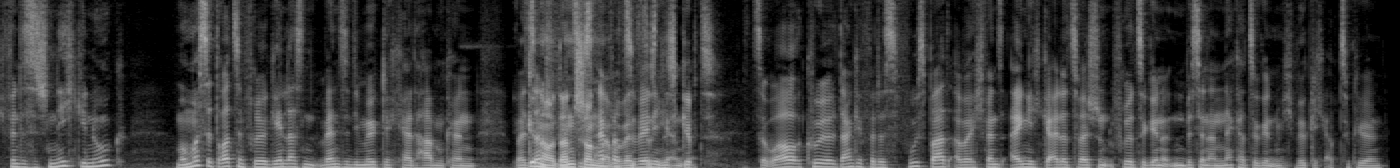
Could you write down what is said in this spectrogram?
ich finde, es ist nicht genug. Man muss sie trotzdem früher gehen lassen, wenn sie die Möglichkeit haben können. Weil genau, dann schon, aber wenn es das wenig nicht an. gibt. So, wow, cool, danke für das Fußbad, aber ich fände es eigentlich geiler, zwei Stunden früher zu gehen und ein bisschen an den Neckar zu gehen und mich wirklich abzukühlen.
